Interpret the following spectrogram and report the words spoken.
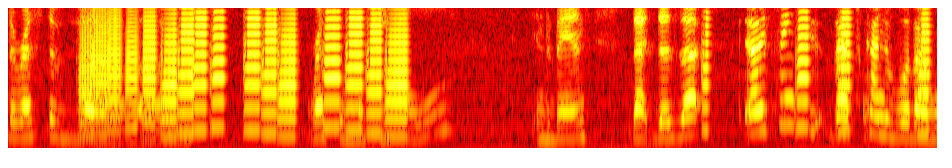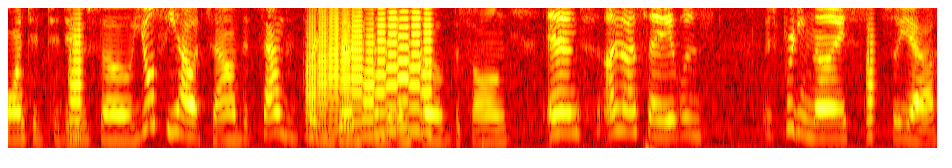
The rest of the um, rest of the people in the band that does that. I think that's kind of what I wanted to do, so you'll see how it sounds. It sounded pretty good from the intro of the song, and I gotta say it was it was pretty nice. So yeah,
